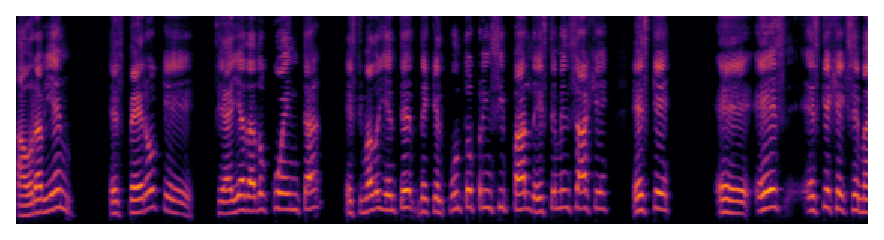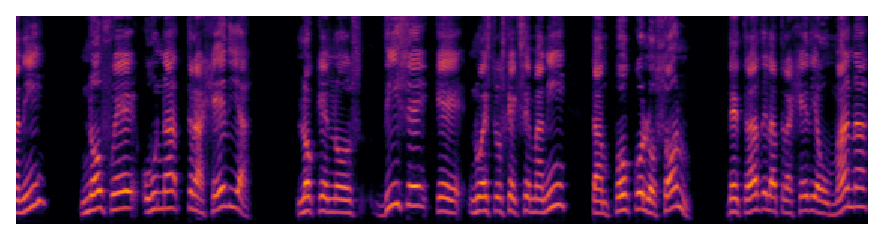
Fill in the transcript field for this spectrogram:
Ahora bien, espero que se haya dado cuenta, estimado oyente, de que el punto principal de este mensaje es que eh, es, es que Hexemaní no fue una tragedia, lo que nos dice que nuestros Hexemaní tampoco lo son. Detrás de la tragedia humana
